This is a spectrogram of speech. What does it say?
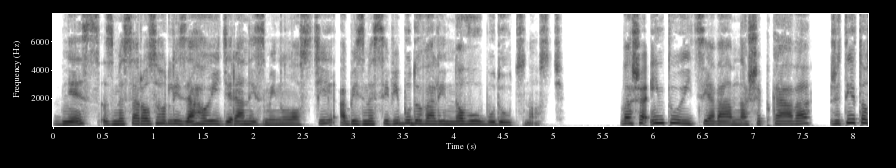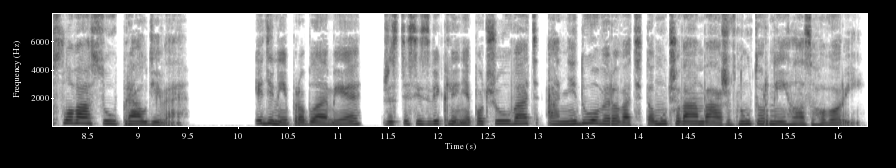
Dnes sme sa rozhodli zahojiť rany z minulosti, aby sme si vybudovali novú budúcnosť. Vaša intuícia vám našepkáva, že tieto slová sú pravdivé. Jediný problém je, že ste si zvykli nepočúvať a nedôverovať tomu, čo vám váš vnútorný hlas hovorí.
